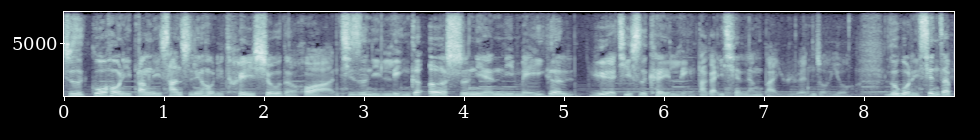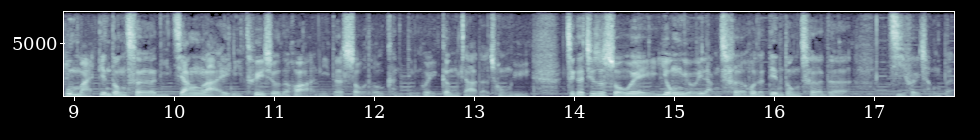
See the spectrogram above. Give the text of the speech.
就是过后，你当你三十年后你退休的话，其实你领个二十年，你每一个月其实可以领大概一千两百元左右。如果你现在不买电动车，你将来你退休的话，你的手头肯定会更加的充裕。这个就是所谓拥有一辆车或者电动车的机会成本。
